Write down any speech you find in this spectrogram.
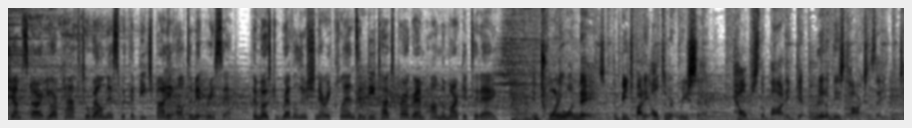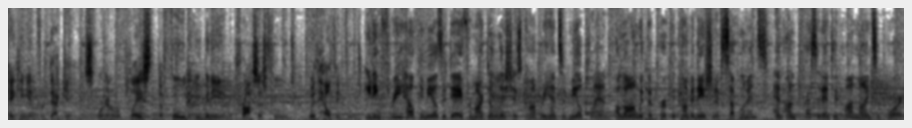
Jumpstart your path to wellness with the Beachbody Ultimate Reset, the most revolutionary cleanse and detox program on the market today. In 21 days, the Beachbody Ultimate Reset helps the body get rid of these toxins that you've been taking in for decades. We're going to replace the food that you've been eating, the processed foods, with healthy foods. Eating three healthy meals a day from our delicious comprehensive meal plan, along with the perfect combination of supplements and unprecedented online support,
